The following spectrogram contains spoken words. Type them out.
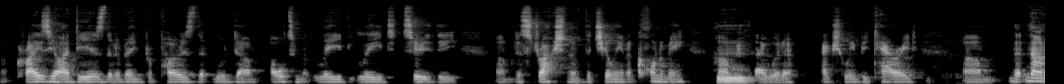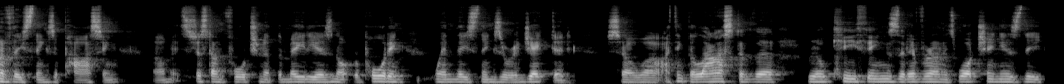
uh, crazy ideas that are being proposed that would um, ultimately lead, lead to the um, destruction of the Chilean economy mm. if they were to actually be carried. Um, that none of these things are passing. Um, it's just unfortunate the media is not reporting when these things are rejected. So uh, I think the last of the real key things that everyone is watching is the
